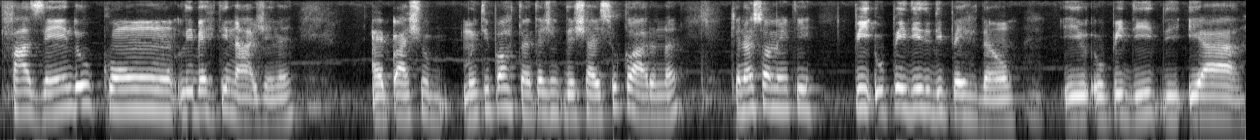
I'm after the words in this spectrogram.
fazendo com libertinagem, né? eu acho muito importante a gente deixar isso claro, né? Que não é somente o pedido de perdão e o pedido e a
